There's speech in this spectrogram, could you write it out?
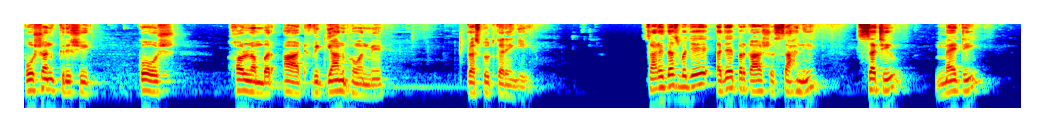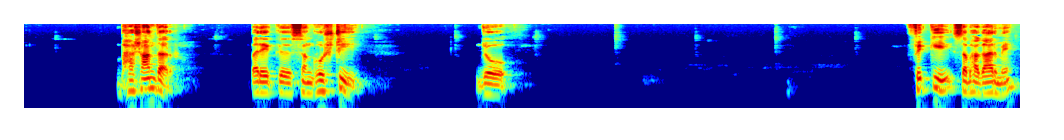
पोषण कृषि कोष हॉल नंबर आठ विज्ञान भवन में प्रस्तुत करेंगी। साढ़े दस बजे अजय प्रकाश साहनी, सचिव मैटी भाषांतर पर एक संगोष्ठी जो फिक्की सभागार में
